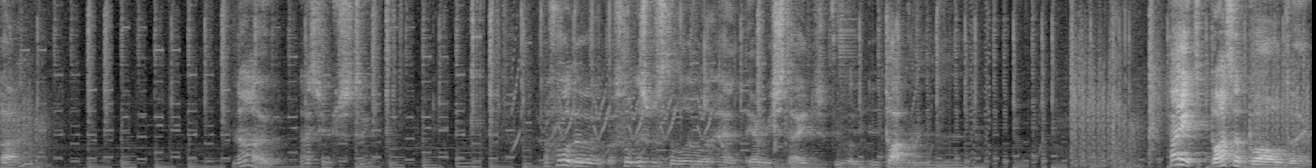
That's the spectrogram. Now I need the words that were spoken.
Button? No, that's interesting. I thought the, I thought this was the level that had every stage with a button. Hey, it's Butterball, dude.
